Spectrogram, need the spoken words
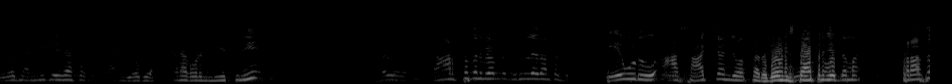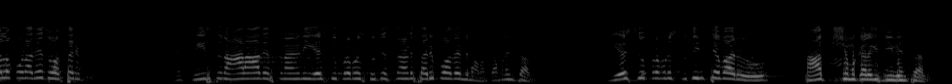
చేయవలసిన అన్ని చేసేస్తుంది. కానీ యోగు ఎక్కడా కూడా నీతిని వదలలేదండి. యథార్థతను విడవ- విడువలేదంటాడు దేవుడు ఆ సాక్ష్యాన్ని చూస్తాడు. దేవునికి స్తోత్రం చేద్దామా? ప్రజలు కూడా అదే చూస్తారు ఇప్పుడు. నేను క్రీస్తుని ఆరాధిస్తున్నానని యేసుప్రభుని స్థుతిస్తున్నానని సరిపోదండి మనం గమనించాలి. యేసుప్రభుని స్థుతించేవారు సాక్ష్యం కలిగి జీవించాలి.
